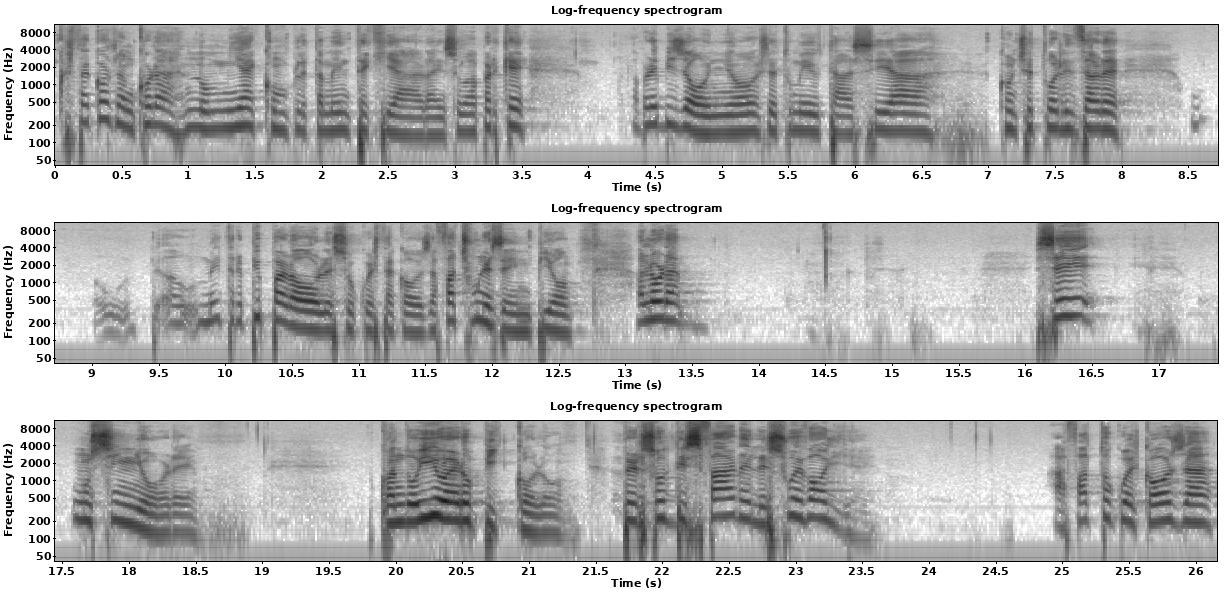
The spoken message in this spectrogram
questa cosa ancora non mi è completamente chiara, insomma, perché avrei bisogno, se tu mi aiutassi, a concettualizzare, mettere più parole su questa cosa. Faccio un esempio. Allora, se un signore, quando io ero piccolo, per soddisfare le sue voglie, ha fatto qualcosa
